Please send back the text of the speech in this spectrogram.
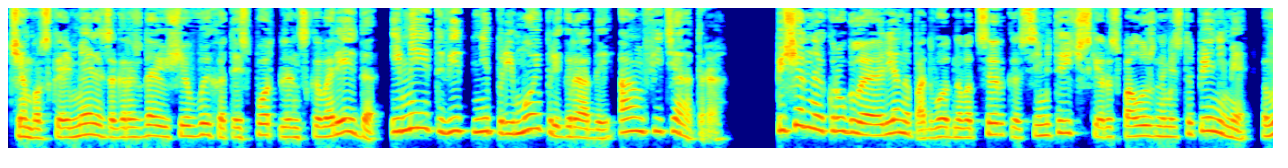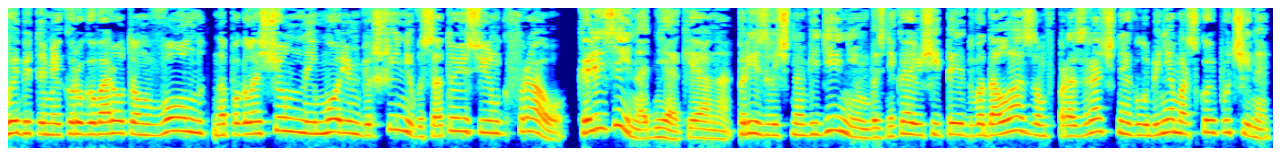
Чембурская мель, заграждающая выход из портлендского рейда, имеет вид не прямой преграды, а амфитеатра. Песчаная круглая арена подводного цирка с симметрически расположенными ступенями, выбитыми круговоротом волн на поглощенной морем вершине высотой с Юнгфрау, Колизей на дне океана, призрачным видением, возникающий перед водолазом в прозрачной глубине морской пучины.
